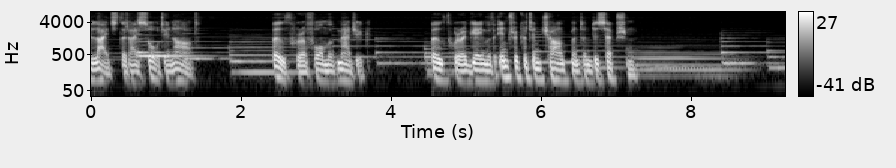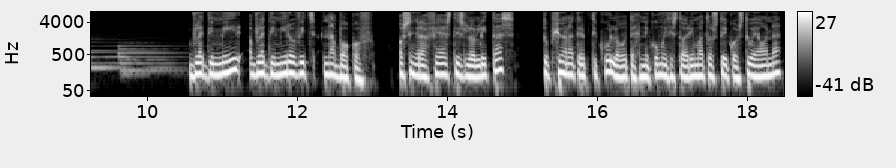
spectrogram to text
delights that I sought in art. Both were a form of magic. Both were a game of intricate enchantment and deception. Βλαντιμίρ Βλαντιμίροβιτς Ναμπόκοφ, ο συγγραφέας της Λολίτας, του πιο ανατρεπτικού λογοτεχνικού μυθιστορήματος του 20ου αιώνα,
